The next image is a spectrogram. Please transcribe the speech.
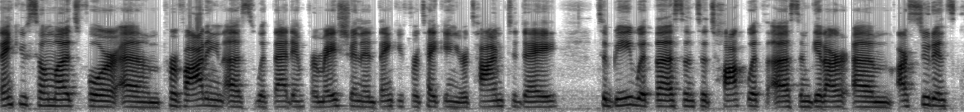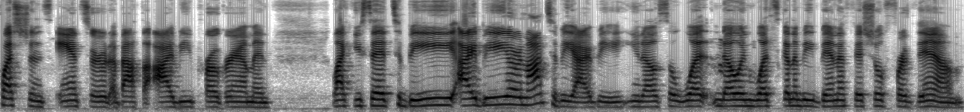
thank you so much for um, providing us with that information. And thank you for taking your time today to be with us and to talk with us and get our um, our students' questions answered about the IB program and like you said to be IB or not to be IB, you know, so what knowing what's going to be beneficial for them.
